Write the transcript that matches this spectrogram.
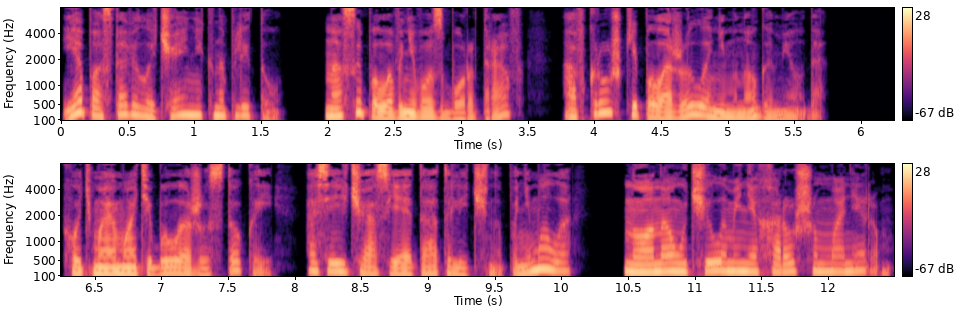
я поставила чайник на плиту, насыпала в него сбор трав, а в кружке положила немного меда. Хоть моя мать и была жестокой, а сейчас я это отлично понимала, но она учила меня хорошим манерам.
